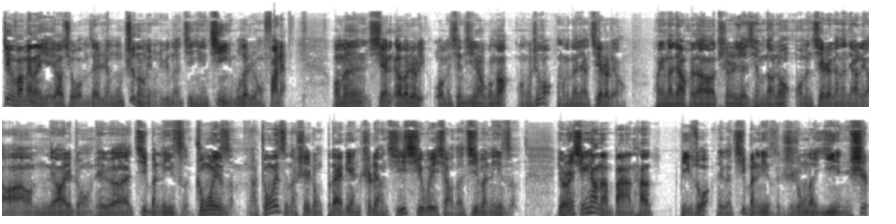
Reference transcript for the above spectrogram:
这个方面呢也要求我们在人工智能领域呢进行进一步的这种发展。我们先聊到这里，我们先进一下广告。广告之后，我们跟大家接着聊。欢迎大家回到《听世界》节目当中，我们接着跟大家聊啊，我们聊一种这个基本粒子——中微子啊。中微子呢是一种不带电、质量极其微小的基本粒子。有人形象呢把它比作这个基本粒子之中的隐士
